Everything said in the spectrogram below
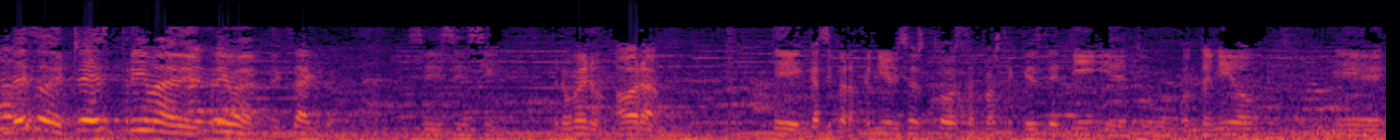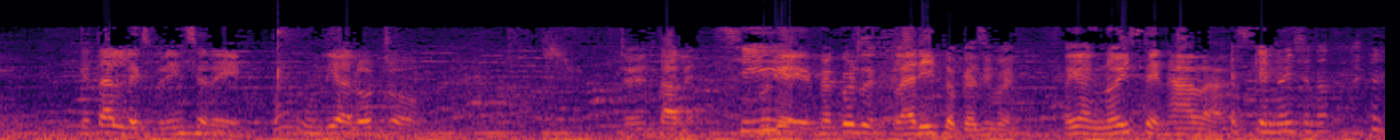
Un beso de tres, prima de prima. Exacto. Sí, sí, sí. Pero bueno, ahora, eh, casi para finalizar toda esta parte que es de ti y de tu contenido, eh, ¿qué tal la experiencia de pum, un día al otro reventarle? Sí. Porque me acuerdo clarito que así fue. Oigan, no hice nada. Es que no hice nada.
